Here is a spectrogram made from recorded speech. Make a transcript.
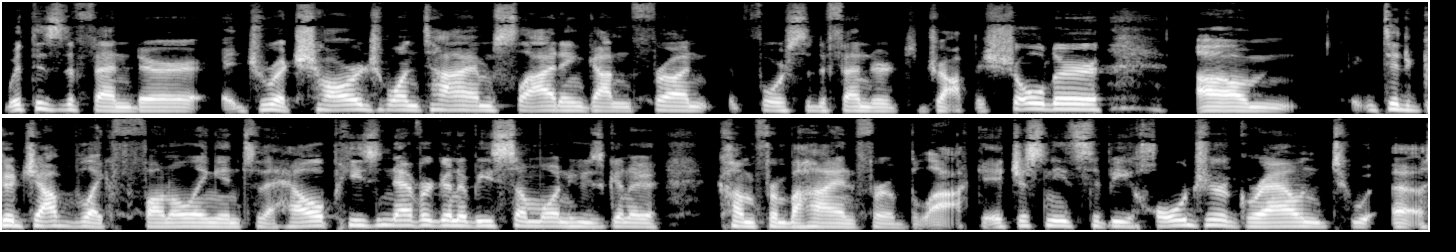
with his defender, eh, drew a charge one time, sliding, got in front, forced the defender to drop his shoulder. Um did a good job of like funneling into the help. He's never going to be someone who's going to come from behind for a block. It just needs to be hold your ground to a,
